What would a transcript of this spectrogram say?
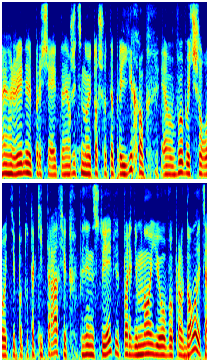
I really appreciate. Я Дуже ціную те, що ти приїхав. Вибач, що типу, тут такий трафік. Блін, стоять переді мною, виправдовуються,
